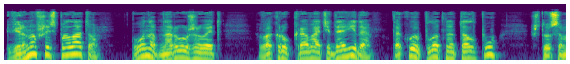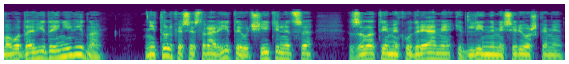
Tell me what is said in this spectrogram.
Вернувшись в палату, он обнаруживает вокруг кровати Давида такую плотную толпу, что самого Давида и не видно. Не только сестра Рита и учительница с золотыми кудрями и длинными сережками,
